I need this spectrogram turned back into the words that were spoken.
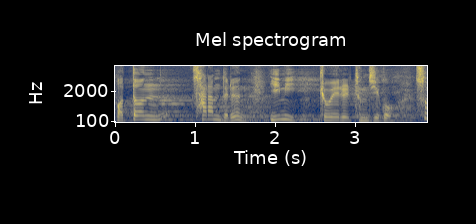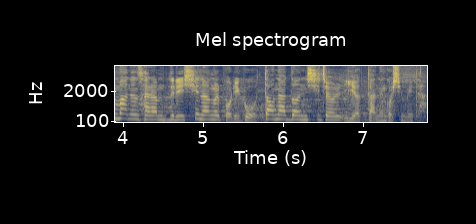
어떤 사람들은 이미 교회를 등지고 수많은 사람들이 신앙을 버리고 떠나던 시절이었다는 것입니다.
